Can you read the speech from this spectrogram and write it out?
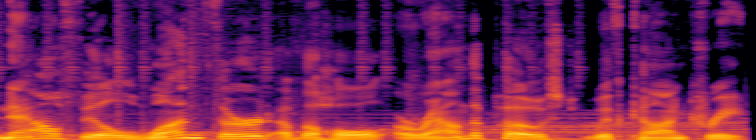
Now fill one third of the hole around the post with concrete.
